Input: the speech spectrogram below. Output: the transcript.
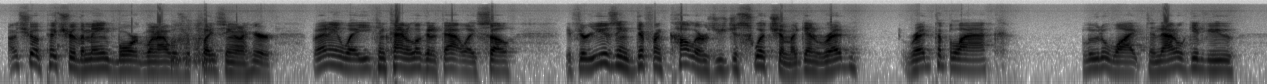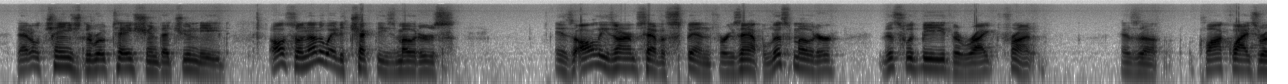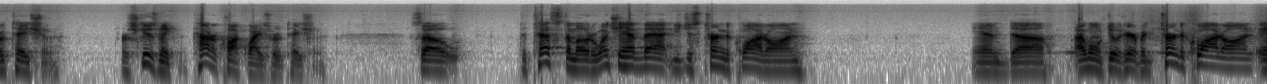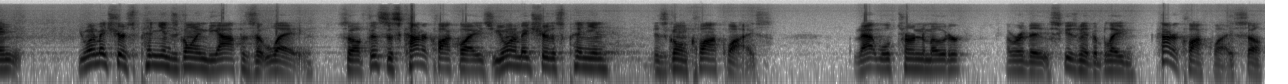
I'll show a picture of the main board when I was replacing on here. But anyway, you can kind of look at it that way. So if you're using different colors, you just switch them. Again, red, red to black, blue to white, and that'll give you, that'll change the rotation that you need. Also, another way to check these motors is all these arms have a spin. For example, this motor, this would be the right front has a clockwise rotation, or excuse me, counterclockwise rotation. So to test the motor, once you have that, you just turn the quad on, and uh, I won't do it here, but turn the quad on, and you want to make sure this pinion is going the opposite way. So if this is counterclockwise, you want to make sure this pinion is going clockwise. That will turn the motor, or the, excuse me, the blade counterclockwise. So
